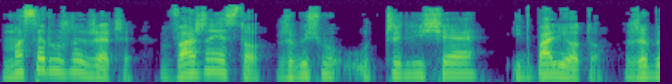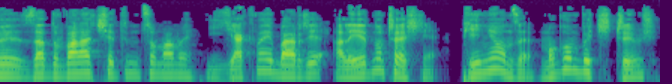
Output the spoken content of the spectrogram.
masę różnych rzeczy. Ważne jest to, żebyśmy uczyli się i dbali o to, żeby zadowalać się tym, co mamy jak najbardziej, ale jednocześnie pieniądze mogą być czymś,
